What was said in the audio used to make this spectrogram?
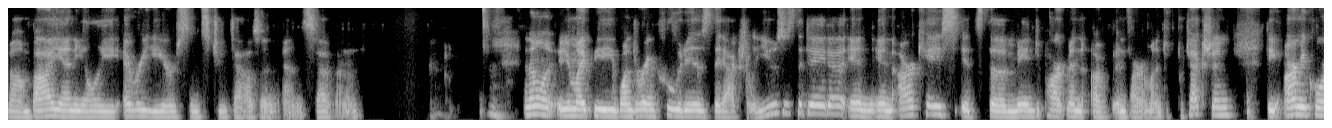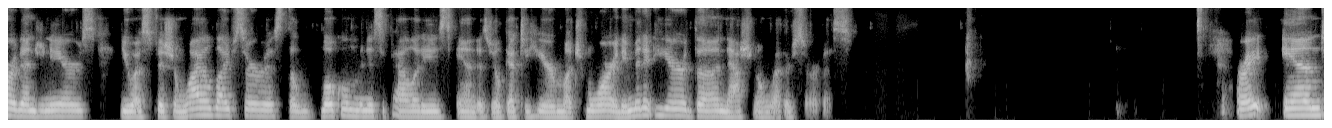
um, biennially every year since 2007. And then you might be wondering who it is that actually uses the data. In, in our case, it's the Maine Department of Environmental Protection, the Army Corps of Engineers, US Fish and Wildlife Service, the local municipalities, and as you'll get to hear much more in a minute here, the National Weather Service. All right. And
